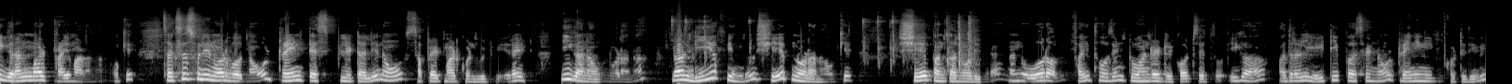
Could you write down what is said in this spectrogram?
ಈಗ ರನ್ ಮಾಡಿ ಟ್ರೈ ಮಾಡೋಣ ಓಕೆ ಸಕ್ಸಸ್ಫುಲಿ ನೋಡ್ಬೋದು ನಾವು ಟ್ರೈನ್ ಟೆಸ್ಟ್ ಸ್ಪ್ಲಿಟ್ ಅಲ್ಲಿ ನಾವು ಸಪ್ರೇಟ್ ಮಾಡ್ಕೊಂಡ್ಬಿಟ್ವಿ ರೈಟ್ ಈಗ ನಾವು ನೋಡೋಣ, ನಾನು ಡಿ ಎಫ್ ಇಂದು ಶೇಪ್ ನೋಡೋಣ ಓಕೆ ಶೇಪ್ ಅಂತ ನೋಡಿದ್ರೆ ನನ್ನ over all five thousand two hundred records ಇತ್ತು. ಈಗ ಅದರಲ್ಲಿ ಏಯ್ಟಿ ಪರ್ಸೆಂಟ್ ನಾವು ಟ್ರೈನಿಂಗಿಗೆ ಕೊಟ್ಟಿದ್ದೀವಿ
